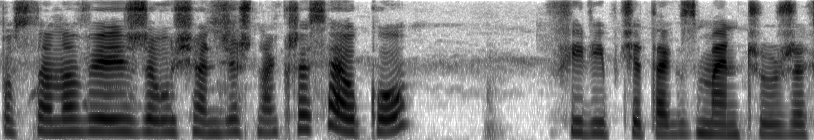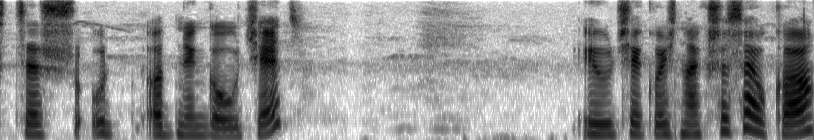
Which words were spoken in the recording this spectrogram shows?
Postanowiłeś, że usiądziesz na krzesełku? Filip cię tak zmęczył, że chcesz od niego uciec? I uciekłeś na krzesełko?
